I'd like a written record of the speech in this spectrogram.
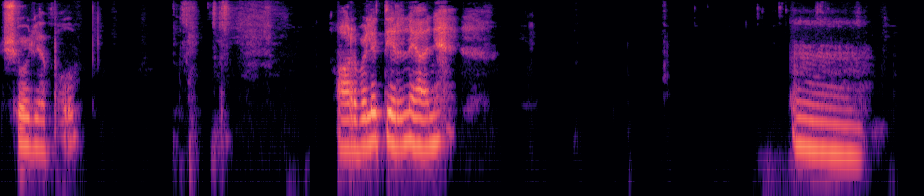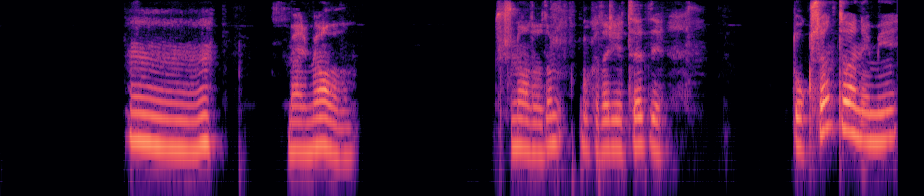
Şöyle yapalım. Arbalet yerine yani. Hmm. Hmm. Mermi alalım. Şunu alalım. Bu kadar yeterdi. 90 tane mi?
